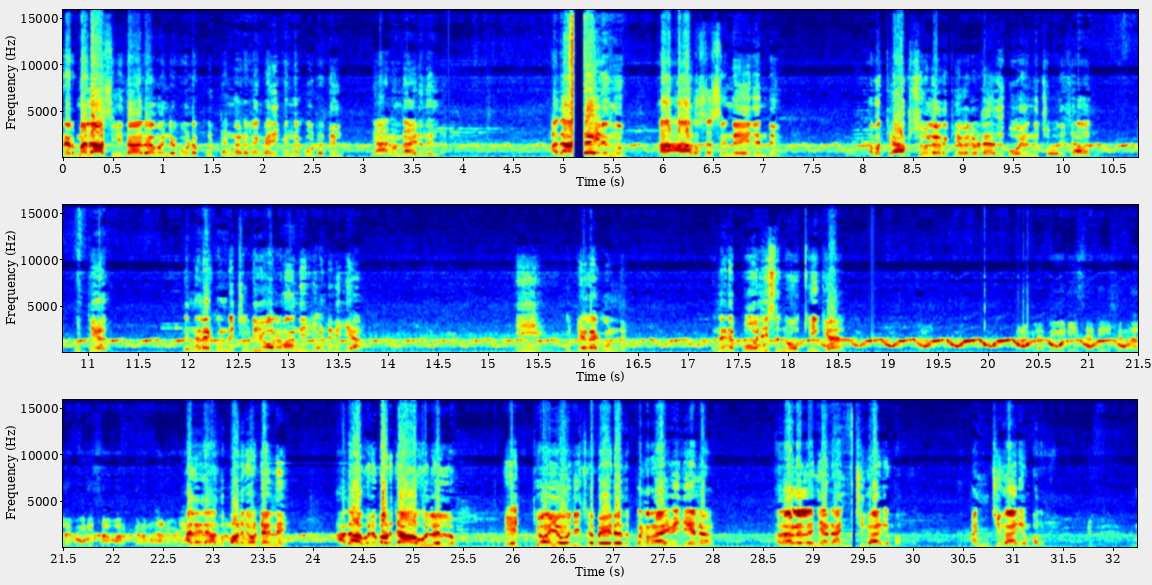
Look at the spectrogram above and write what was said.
നിർമ്മലാ സീതാരാമന്റെ കൂടെ പുട്ടും കടലും കഴിക്കുന്ന കൂട്ടത്തിൽ ഞാനുണ്ടായിരുന്നില്ല. അതാരായിരുന്നു ആ ആർ എസ് എസിന്റെ ഏജന്റ്. അപ്പൊ ക്യാപ്സ്യൂൾ ഇറക്കിയവരോട് അത് പോയി ഒന്ന് ചോദിച്ചാൽ മതി. കുട്ടികൾ നിങ്ങളെ കൊണ്ട് ചുടിയോറ് മാന്തിച്ചുകൊണ്ടിരിക്കുക ഈ കുട്ടികളെ കൊണ്ട്. എന്നിട്ട് പോലീസ് നോക്കി നിൽക്കുകയാണ് താങ്കളെ വി ഡി സതീശൻ എന്നല്ല വി ഡി സവർക്കർ എന്നാണ് അല്ലല്ല അത് പറഞ്ഞോട്ടെ തന്നെ. അത് അവർ പറഞ്ഞ ആവൂലല്ലോ ഏറ്റവും യോജിച്ച പേര് അത് പിണറായി വിജയനാണ്. അതാണല്ലോ ഞാൻ അഞ്ച് കാര്യം പറഞ്ഞു. അഞ്ച് കാര്യം പറഞ്ഞു.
